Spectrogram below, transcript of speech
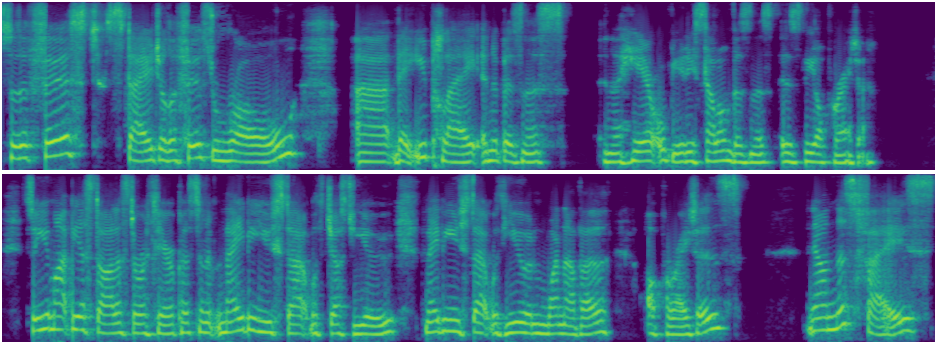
So the first stage or the first role uh, that you play in a business, in a hair or beauty salon business, is the operator. So you might be a stylist or a therapist, and maybe you start with just you. Maybe you start with you and one other operators. Now, in this phase,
